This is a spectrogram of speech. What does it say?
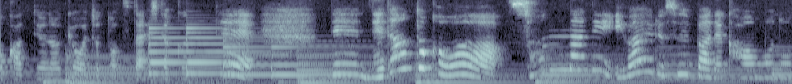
うかっていうのを今日はちょっとお伝えしたくって。で値段とかはそんなにいわゆるスーパーで買うもの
